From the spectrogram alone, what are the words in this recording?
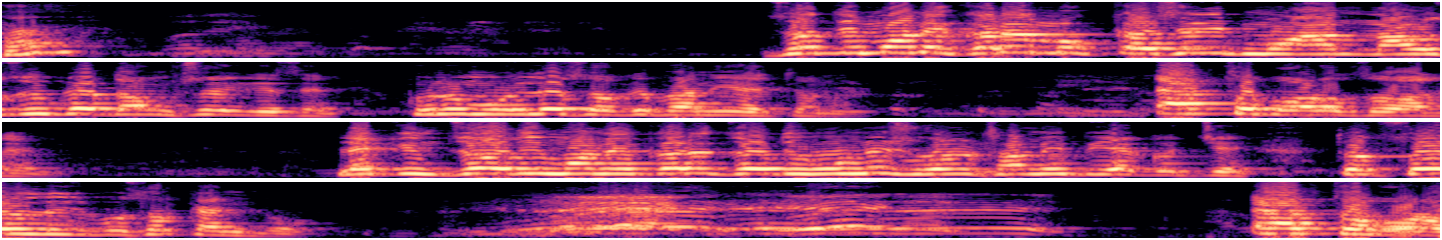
হ্যাঁ? যদি মনে করে মক্কা শরীফ নাউজুবে ধ্বংস হয়ে গেছে, কোনো মহিলা চোখে পানি আইতো না। এত বড় জলেন লেকিন যদি মনে করে, যদি উনিশ স্বামী বিয়ে করছে, তো চল্লিশ বছর কানবো। এত বড়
